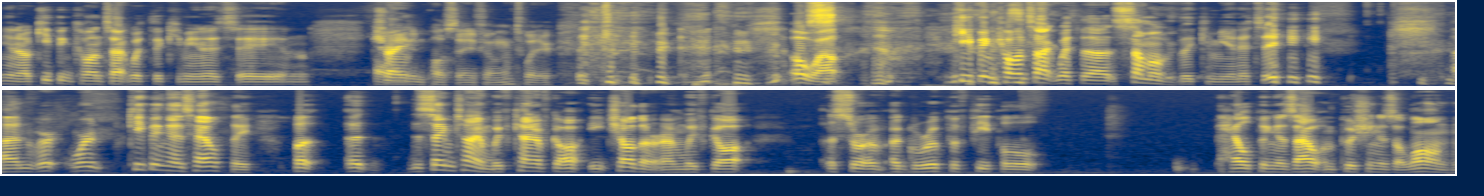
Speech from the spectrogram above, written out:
you know keep in contact with the community and Oh, I didn't post anything on Twitter. Oh well, keep in contact with uh, some of the community, and we're we're keeping us healthy. But at the same time, we've kind of got each other, and we've got a sort of a group of people helping us out and pushing us along.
